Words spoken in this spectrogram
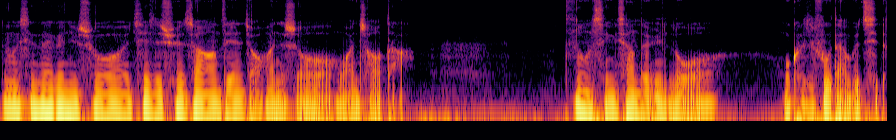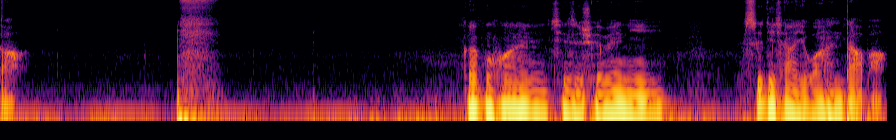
那么现在跟你说，其实学长之前交换的时候玩超大，这种形象的陨落，我可是负担不起的啊。该不会，其实学妹你私底下也玩很大吧？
